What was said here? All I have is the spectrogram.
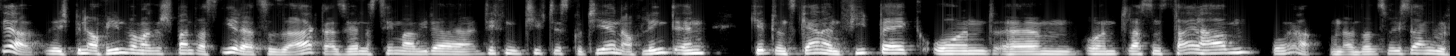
ja, ich bin auf jeden Fall mal gespannt, was ihr dazu sagt. Also wir werden das Thema wieder definitiv diskutieren auf LinkedIn gebt uns gerne ein Feedback und, ähm, und lasst uns teilhaben. Oh ja, und ansonsten würde ich sagen, wir,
